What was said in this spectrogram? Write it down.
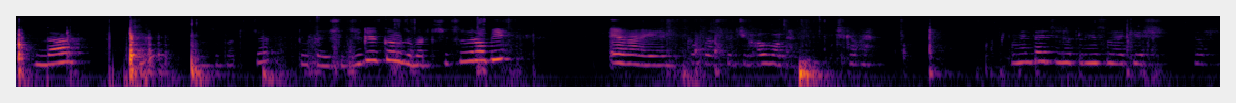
sekunda. Zobaczcie, tutaj siedzi gekon, zobaczcie co zrobi. Ja naleję po prostu cicho wodę. Ciekawe. Pamiętajcie, że to nie są jakieś też...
